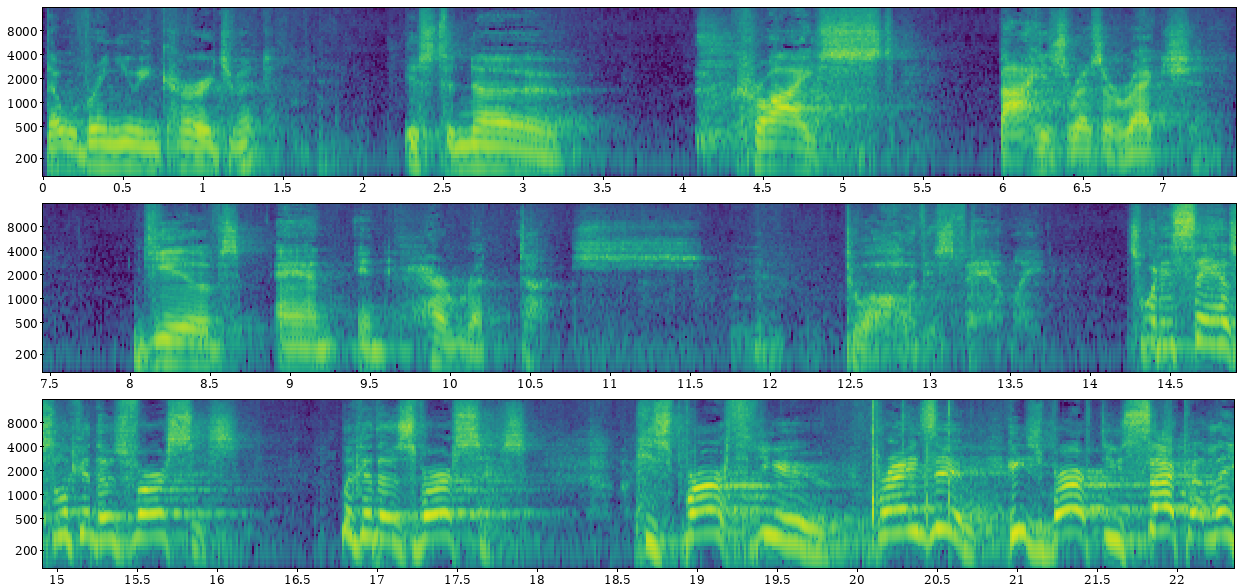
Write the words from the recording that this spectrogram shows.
that will bring you encouragement is to know Christ by his resurrection gives an inheritance to all of his family. That's what it says. Look at those verses. Look at those verses. He's birthed you. Praise Him. He's birthed you. Secondly,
